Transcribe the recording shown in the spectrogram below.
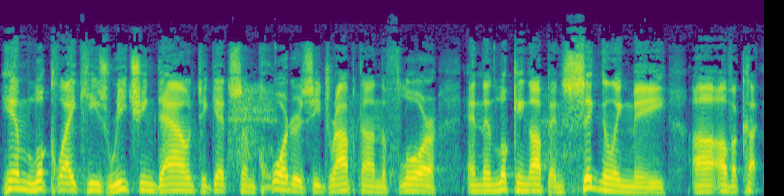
him look like he's reaching down to get some quarters he dropped on the floor and then looking up and signaling me uh, of a cut.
